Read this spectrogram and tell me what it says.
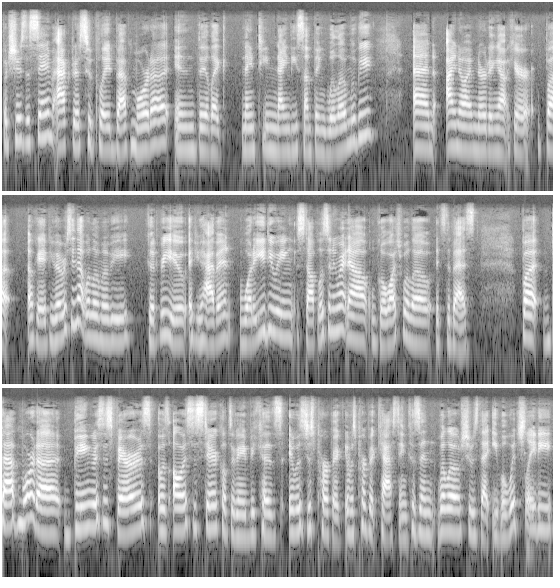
but she was the same actress who played Bavmorda in the like 1990 something Willow movie. And I know I'm nerding out here, but okay, if you've ever seen that Willow movie, good for you. If you haven't, what are you doing? Stop listening right now. Go watch Willow. It's the best. But Bavmorda being Mrs. Ferrars was always hysterical to me because it was just perfect. It was perfect casting because in Willow she was that evil witch lady,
